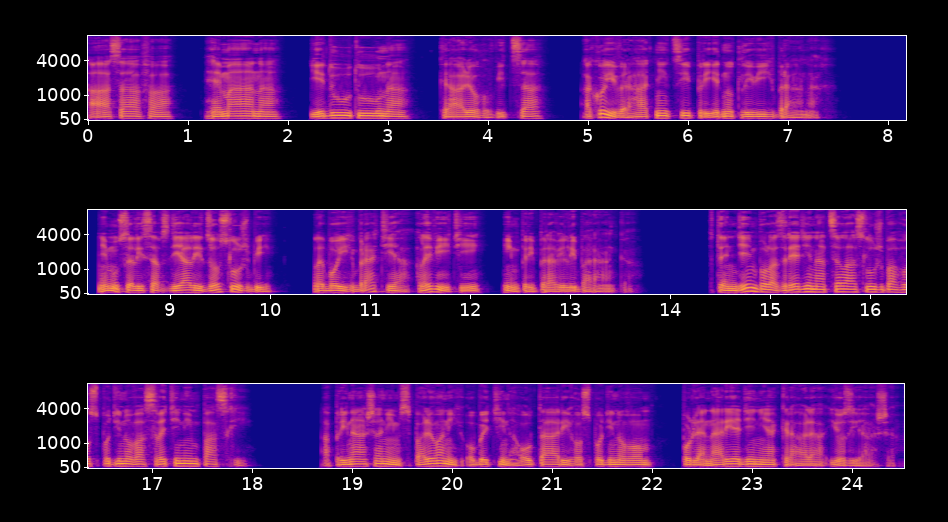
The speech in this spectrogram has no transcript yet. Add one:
Asáfa, Hemána, Jedútúna, kráľovho Vica, ako i vrátnici pri jednotlivých bránach. Nemuseli sa vzdialiť zo služby, lebo ich bratia, levíti, im pripravili baránka ten deň bola zriadená celá služba hospodinova svetením paschy a prinášaním spaľovaných obetí na oltári hospodinovom podľa nariadenia kráľa Joziáša.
